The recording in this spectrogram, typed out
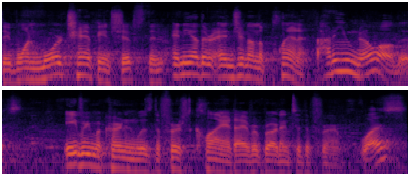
they've won more championships than any other engine on the planet. How do you know all this? Avery McKernan was the first client I ever brought into the firm. Was?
